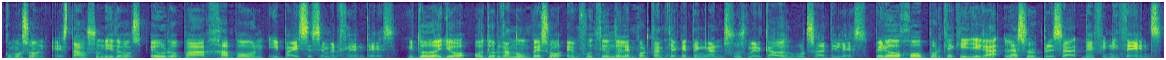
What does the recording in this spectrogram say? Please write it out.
como son Estados Unidos, Europa, Japón y países emergentes. Y todo ello otorgando un peso en función de la importancia que tengan sus mercados bursátiles. Pero ojo porque aquí llega la sorpresa de Finicens.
